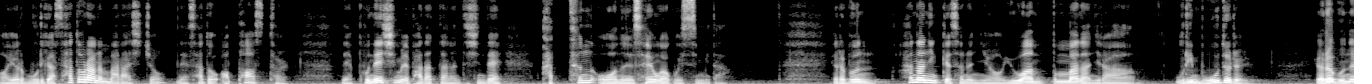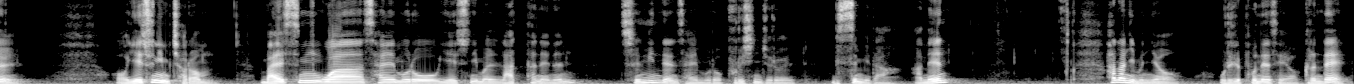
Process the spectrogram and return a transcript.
어, 여러분 우리가 사도라는 말 아시죠? 네, 사도 apostle. 네, 보내심을 받았다는 뜻인데 같은 어원을 사용하고 있습니다. 여러분 하나님께서는요 요한뿐만 아니라 우리 모두를 여러분을 어, 예수님처럼 말씀과 삶으로 예수님을 나타내는 증인된 삶으로 부르신 줄을 믿습니다. 아멘. 하나님은요 우리를 보내세요. 그런데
